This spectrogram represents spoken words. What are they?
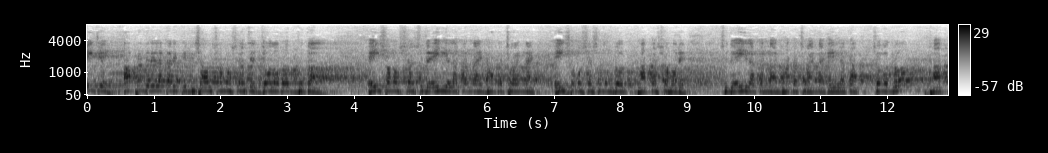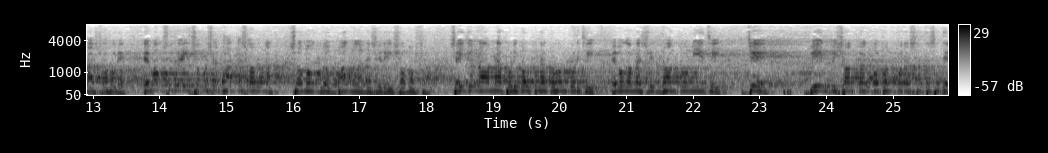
এই যে আপনাদের এলাকার একটি বিশাল সমস্যা আছে, জলবদ্ধতা। এই সমস্যা শুধু এই এলাকার নাই, ঢাকা ছয়ের নাই। এই সমস্যা সমগ্র ঢাকা শহরে। শুধু এই এলাকার না, ঢাকা ছয়ের না, এই এলাকা সমগ্র ঢাকা শহরে। এবং শুধু এই সমস্যা ঢাকা শহরে না, সমগ্র বাংলাদেশের এই সমস্যা। সেই জন্য আমরা পরিকল্পনা গ্রহণ করেছি এবং আমরা সিদ্ধান্ত নিয়েছি যে বিএনপি সরকার গঠন করার সাথে সাথে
